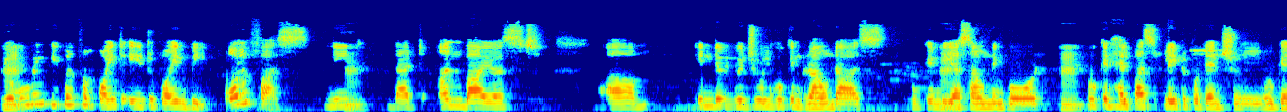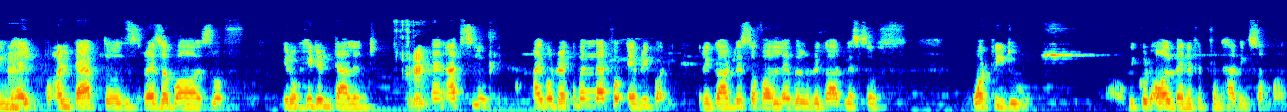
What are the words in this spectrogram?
We're Hmm. moving people from point A to point B. All of us need Hmm. that unbiased um, individual who can ground us, who can be Hmm. a sounding board, Hmm. who can help us play to potential, who can Hmm. help untap those reservoirs of you know hidden talent. Correct. And absolutely, I would recommend that for everybody, regardless of our level, regardless of what we do. Uh, We could all benefit from having someone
